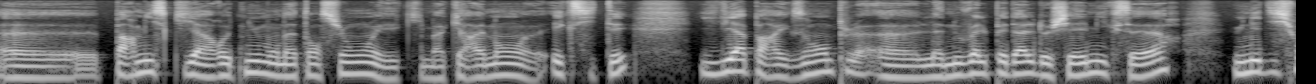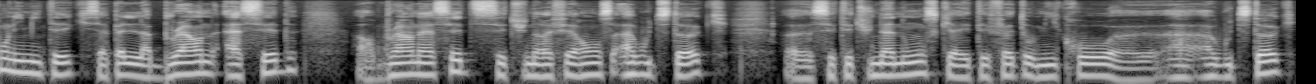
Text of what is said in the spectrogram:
Euh, parmi ce qui a retenu mon attention et qui m'a carrément excité, il y a par exemple la nouvelle pédale de chez MXR, une édition limitée qui s'appelle la Brown Acid. Alors Brown Acid, c'est une référence à Woodstock. Euh, c'était une annonce qui a été faite au micro euh, à, Woodstock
